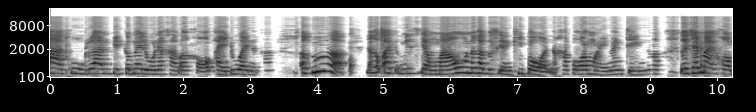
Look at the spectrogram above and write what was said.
อ่าถูกหรืออ่านผิดก็ไม่รู้นะคะว่าขออภัยด้วยนะคะเออเพื่อนะครับอาจจะมีเสียงเมาส์นะครับหรือเสียงคีย์บอร์ดนะคะ เพราะว่าไม้แม่งเจ๋งนะครับโดยใช้ไมค์คอม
